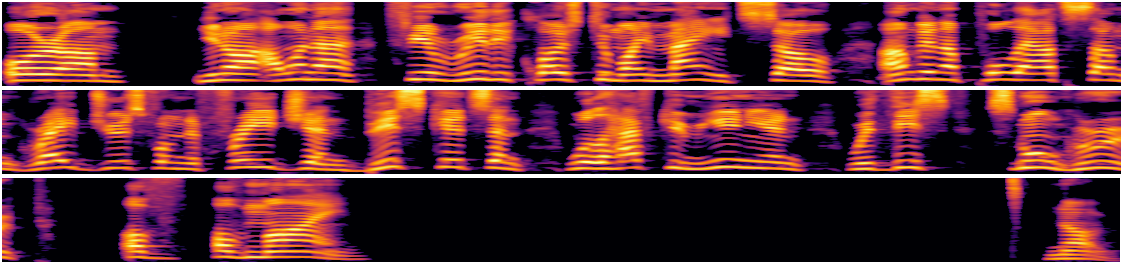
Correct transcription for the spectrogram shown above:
Or, um, you know, I want to feel really close to my mates. So I'm going to pull out some grape juice from the fridge and biscuits and we'll have communion with this small group of, of mine. No.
